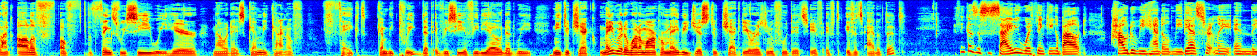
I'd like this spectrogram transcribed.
like all of of the things we see we hear nowadays can be kind of faked can be tweaked that if we see a video that we need to check maybe with a watermark or maybe just to check the original footage if if if it's edited I think as a society, we're thinking about how do we handle media. Certainly in the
